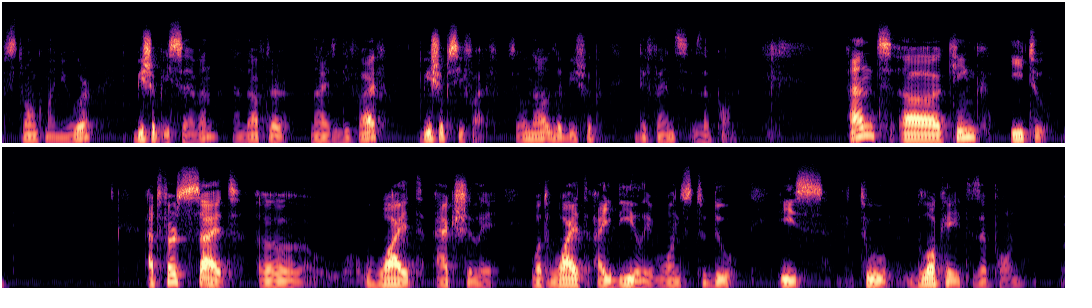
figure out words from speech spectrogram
strong maneuver, bishop e7, and after knight d5, bishop c5. So now the bishop defends the pawn. And uh, king e2. At first sight, uh, white actually, what white ideally wants to do is to blockade the pawn uh,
